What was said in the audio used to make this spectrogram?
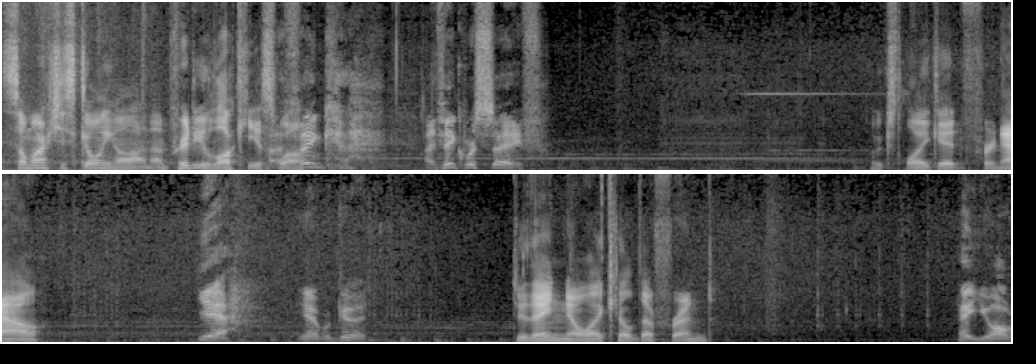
so much is going on. I'm pretty lucky as well. I think, I think we're safe. Looks like it for now. Yeah, yeah, we're good. Do they know I killed their friend? Hey, you all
